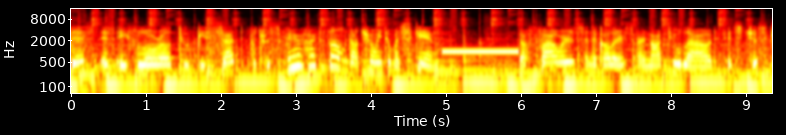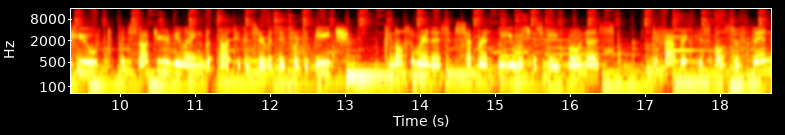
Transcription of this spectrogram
This is a floral two-piece set, which was very hard to film without showing too much skin. The flowers and the colors are not too loud, it's just cute. It's not too revealing but not too conservative for the beach. You can also wear this separately, which is a bonus. The fabric is also thin,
